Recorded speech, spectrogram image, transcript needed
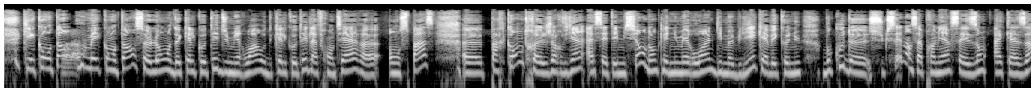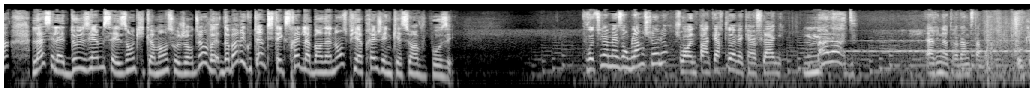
qui est content ou mécontent selon de quel côté du miroir ou de quel côté de la frontière euh, on se passe. par contre, je reviens à cette émission, donc les numéros un de l'immobilier qui avait connu beaucoup de succès dans sa première saison à Casa. Là, c'est la deuxième saison qui commence aujourd'hui. On va d'abord écouter un petit extrait de la bande-annonce, puis après j'ai une question à vous poser. Vois-tu la Maison Blanche, là, là? Je vois une pancarte, là, avec un flag. Malade! La rue Notre-Dame, c'est à moi. OK,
